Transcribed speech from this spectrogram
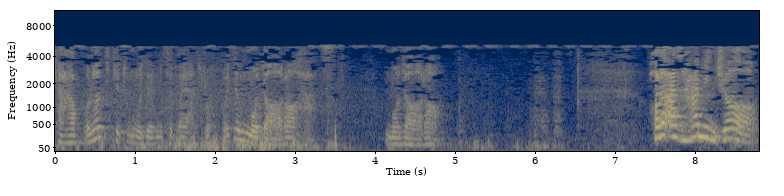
تحولاتی که تو مدرنیته باید رخ بده مدارا هست. مدارا. حالا از همین جا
